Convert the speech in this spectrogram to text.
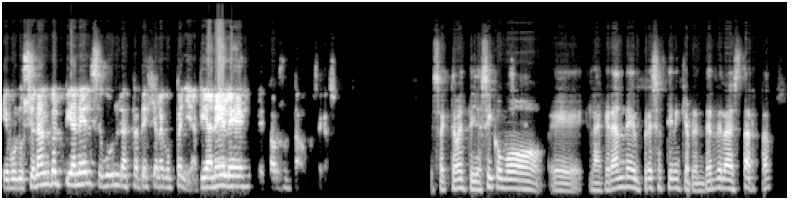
evolucionando el PNL según la estrategia de la compañía. PNL es estado resultado, en ese caso. Exactamente, y así como eh, las grandes empresas tienen que aprender de las startups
